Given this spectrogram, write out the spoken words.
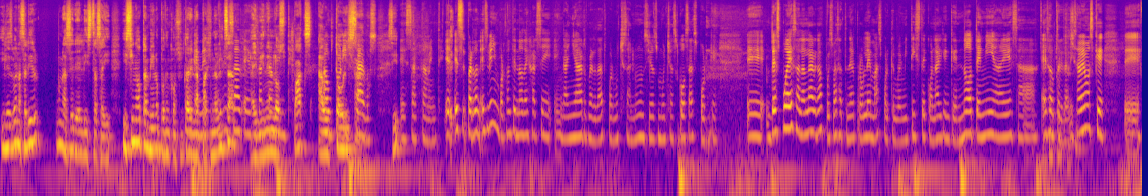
y les van a salir una serie de listas ahí. Y si no, también lo pueden consultar en, la página del SAT. Ahí vienen los PACs autorizados. ¿sí? Exactamente. Es, perdón, es bien importante no dejarse engañar, ¿verdad? Por muchos anuncios, muchas cosas, porque eh, después a la larga pues vas a tener problemas porque lo emitiste con alguien que no tenía esa, esa autoridad. Y sabemos que eh,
